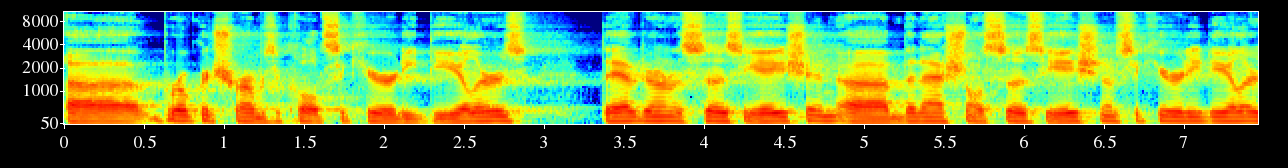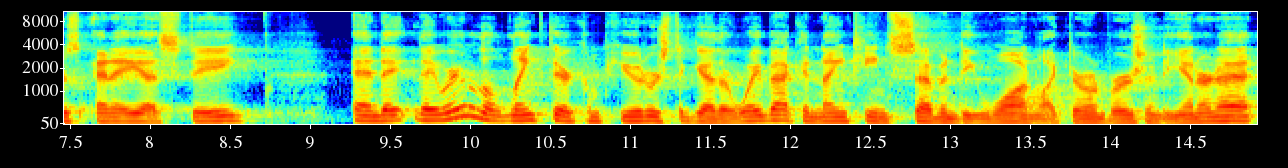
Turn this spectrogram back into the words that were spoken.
Uh, brokerage firms are called security dealers. They have their own association, uh, the National Association of Security Dealers, NASD. And they, they were able to link their computers together way back in 1971, like their own version of the internet,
